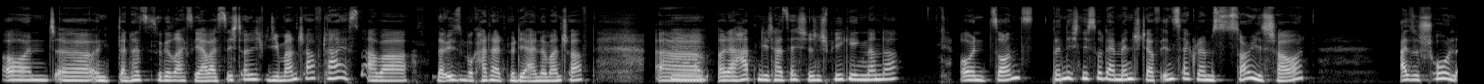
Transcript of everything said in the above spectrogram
Und, äh, und dann hat sie so gesagt, so, ja, weiß ich doch nicht, wie die Mannschaft heißt, aber Neu-Isenburg hat halt nur die eine Mannschaft. Äh, Mhm. Und da hatten die tatsächlich ein Spiel gegeneinander. Und sonst bin ich nicht so der Mensch, der auf Instagram Stories schaut. Also schon,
